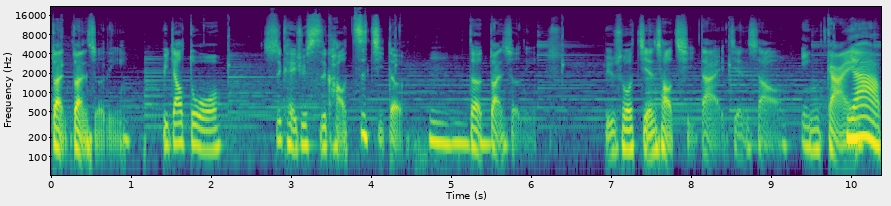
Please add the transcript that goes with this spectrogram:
断断舍离比较多，是可以去思考自己的，嗯，的断舍离。比如说减少期待，减少应该呀.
